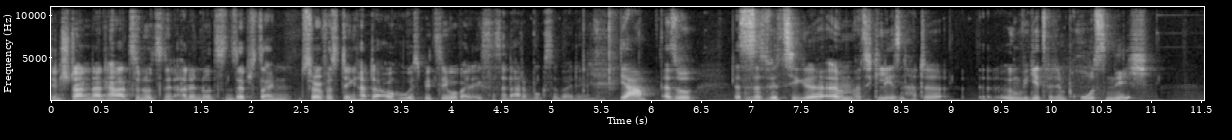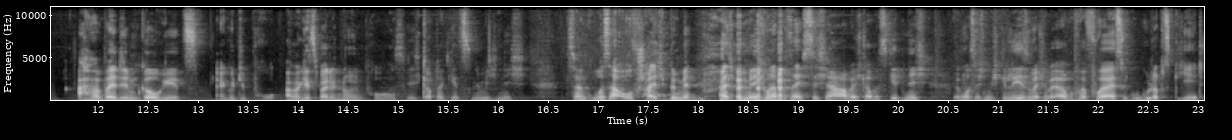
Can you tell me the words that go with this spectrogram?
den Standard zu nutzen, den alle nutzen. Selbst dein Surface-Ding hat da auch USB-C, wobei ist das eine Ladebuchse bei denen? Ja, also das ist das Witzige, ähm, was ich gelesen hatte. Irgendwie geht es bei den Pros nicht, aber bei dem Go geht's. Ja gut, die Pro. Aber geht es bei den neuen Pros? Ich glaube, da geht es nämlich nicht. Das war ein großer Aufschrei. Ich bin, mir, also ich bin mir nicht hundertprozentig sicher, aber ich glaube, es geht nicht. Irgendwas habe ich nämlich gelesen, weil ich habe vorher erst gegoogelt, ob es geht.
